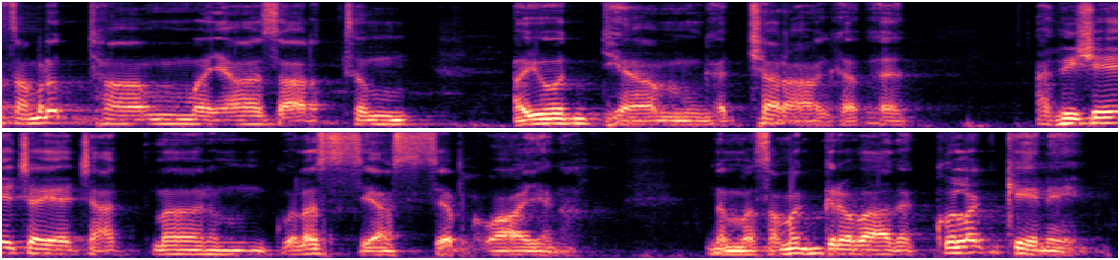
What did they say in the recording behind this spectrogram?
ಸಮೃದ್ಧಾಂ ಮಯಾ ಸಾರ್ಥಂ ಅಯೋಧ್ಯಾಂ ಗಚ್ಚ ರಾಘವ ಅಭಿಷೇಚಯ ಚಾತ್ಮಾನಂ ಕುಲಸ್ಯಾಸ್ಯ ಭವಾಯನ ನಮ್ಮ ಸಮಗ್ರವಾದ ಕುಲಕ್ಕೇನೆ,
